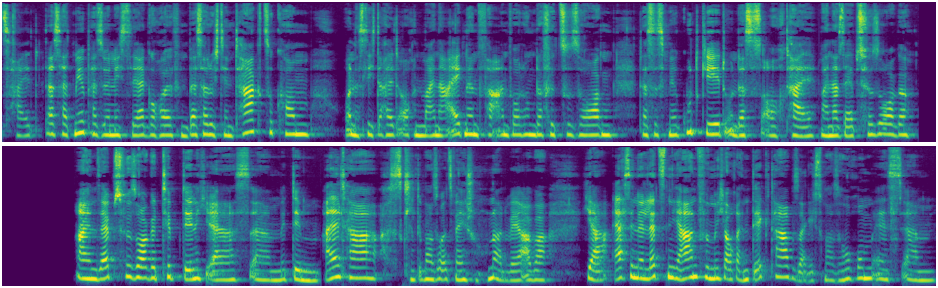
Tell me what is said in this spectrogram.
Zeit, das hat mir persönlich sehr geholfen, besser durch den Tag zu kommen. Und es liegt halt auch in meiner eigenen Verantwortung dafür zu sorgen, dass es mir gut geht und das ist auch Teil meiner Selbstfürsorge. Ein Selbstfürsorgetipp, den ich erst äh, mit dem Alter, das klingt immer so, als wenn ich schon 100 wäre, aber ja, erst in den letzten Jahren für mich auch entdeckt habe, sage ich es mal so rum, ist ähm,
